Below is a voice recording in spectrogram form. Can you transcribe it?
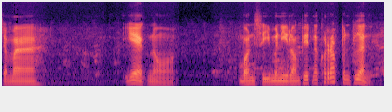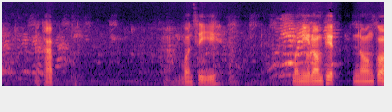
จะมาแยกหน่อบอลสีมณีล้อมเพชรนะครับเพื่อนๆนะครับอบอลสีมณีล้อมเพชรน้องก็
